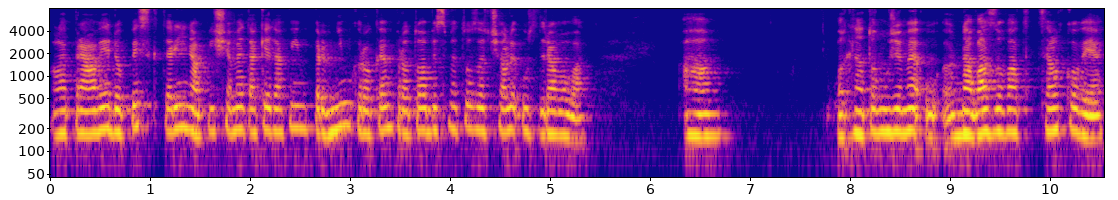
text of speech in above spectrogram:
ale právě dopis, který napíšeme, tak je takovým prvním krokem pro to, aby jsme to začali uzdravovat. A pak na to můžeme navazovat celkově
